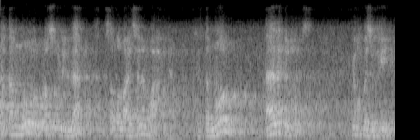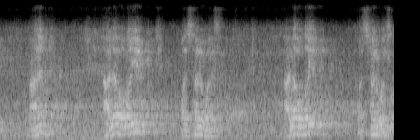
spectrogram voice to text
وتنور رسول الله صلى الله عليه وسلم واحدا التنور آلة الخبز يخبز فيه. معناه أعلاه ضيق وأسفله واسع. أعلاه ضيق وأسفله واسع.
